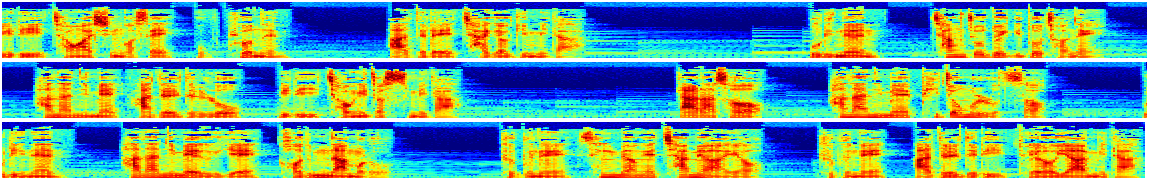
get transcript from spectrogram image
미리 정하신 것의 목표는 아들의 자격입니다. 우리는 창조되기도 전에 하나님의 아들들로 미리 정해졌습니다. 따라서 하나님의 피조물로서 우리는 하나님에 의해 거듭남으로 그분의 생명에 참여하여 그분의 아들들이 되어야 합니다.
